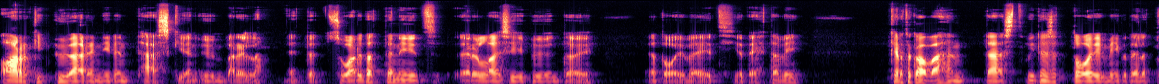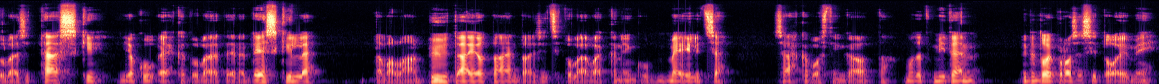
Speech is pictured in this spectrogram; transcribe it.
arki pyöri niiden täskien ympärillä? Että suoritatte niitä erilaisia pyyntöjä ja toiveita ja tehtäviä. Kertokaa vähän tästä, miten se toimii, kun teille tulee se täski, joku ehkä tulee teidän deskille, tavallaan pyytää jotain, tai sitten se tulee vaikka niin kuin mailitse sähköpostin kautta. Mutta miten, miten toi prosessi toimii?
